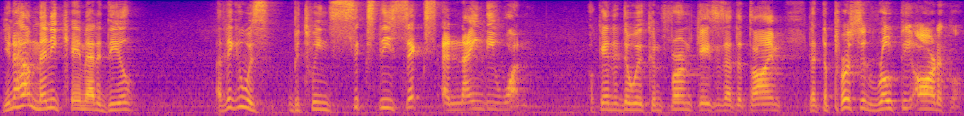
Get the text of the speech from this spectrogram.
you know how many came out of Deal? I think it was between 66 and 91. Okay, that there were confirmed cases at the time that the person wrote the article.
